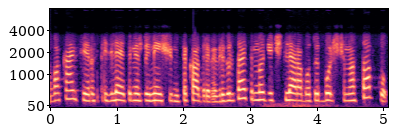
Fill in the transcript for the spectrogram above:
вакансии распределяются между имеющимися кадрами. В результате многие учителя работают больше, чем на ставку,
